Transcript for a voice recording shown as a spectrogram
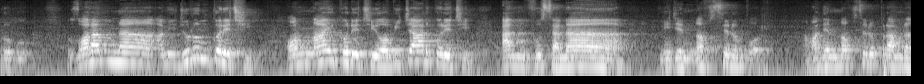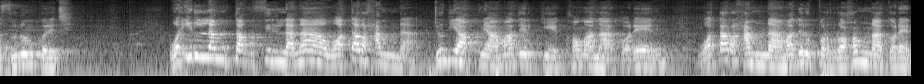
প্রভু, জলামনা, আমি জুলুম করেছি, অন্যায় করেছি, অবিচার করেছি, আনফুসানা, নিজের নফসের উপর, আমাদের নফসের উপর আমরা জুলুম করেছি। ওয়া ইল্লাম তাগফির লানা ওয়াতার হামনা যদি আপনি আমাদেরকে ক্ষমা না করেন ওয়াতার হামনা আমাদের উপর রহম না করেন,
